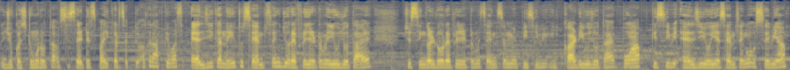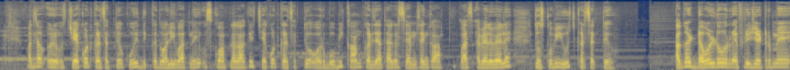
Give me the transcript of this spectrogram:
जो कस्टमर होता है उससे सेटिस्फाई कर सकते हो। अगर आपके पास एलजी का नहीं तो सैमसंग जो रेफ्रिजरेटर में यूज़ होता है, जो सिंगल डोर रेफ्रिजरेटर में सैमसंग में पीसीबी कार्ड यूज़ होता है, वो आप किसी भी एलजी हो या सैमसंग हो, उससे भी आप मतलब चेकआउट कर सकते हो, कोई दिक्कत वाली बात नहीं, उसको आप लगा के चेकआउट कर सकते हो और वो भी काम कर जाता है। अगर सैमसंग का आपके पास अवेलेबल है तो उसको भी यूज़ कर सकते हो। अगर डबल डोर रेफ्रिजरेटर में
